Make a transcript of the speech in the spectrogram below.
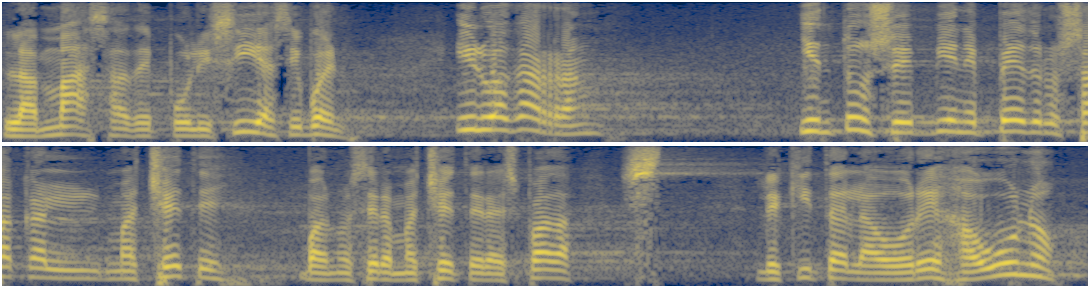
la masa de policías y bueno, y lo agarran. Y entonces viene Pedro, saca el machete, bueno, no era machete, era espada, le quita la oreja a uno.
